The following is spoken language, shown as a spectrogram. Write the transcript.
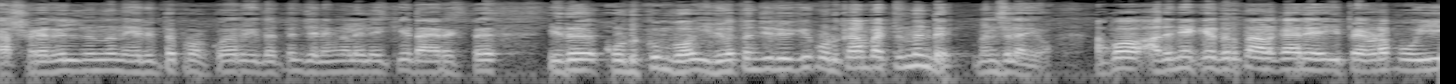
കർഷകരിൽ നിന്ന് നേരിട്ട് പ്രൊക്വയർ ചെയ്തിട്ട് ജനങ്ങളിലേക്ക് ഡയറക്റ്റ് ഇത് കൊടുക്കുമ്പോൾ ഇരുപത്തഞ്ച് രൂപയ്ക്ക് കൊടുക്കാൻ പറ്റുന്നുണ്ട്. മനസ്സിലായോ? അപ്പോൾ അതിനെയൊക്കെ എതിർത്ത ആൾക്കാർ ഇപ്പൊ എവിടെ പോയി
